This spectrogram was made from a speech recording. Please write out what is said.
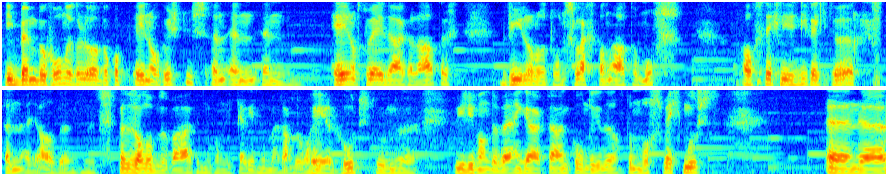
Ik ben begonnen geloof ik op 1 augustus en, en, één of twee dagen later viel al het ontslag van Ade Mos als technisch directeur. En ja, het spel al op de wagen, want ik herinner me dat nog heel goed toen uh, Willy van de Wijngaard aankondigde dat de Mos weg moest. En uh,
